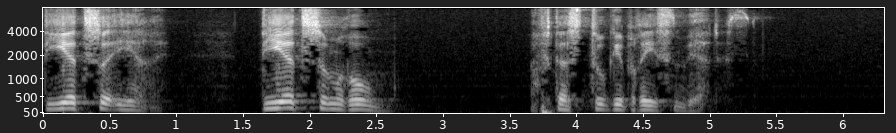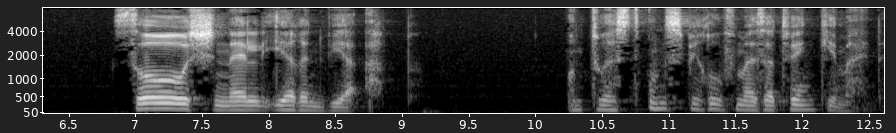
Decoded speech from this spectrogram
Dir zur Ehre, dir zum Ruhm, auf das du gepriesen werdest. So schnell irren wir ab. Und du hast uns berufen als Adventgemeinde,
